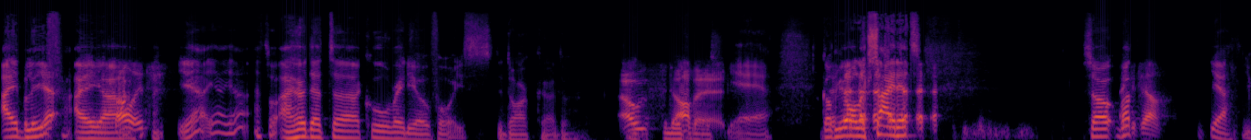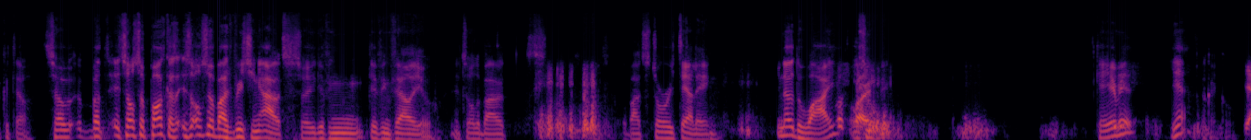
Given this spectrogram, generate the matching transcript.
I believe. Yeah, I uh, college. Yeah, yeah, yeah. I, thought, I heard that uh, cool radio voice, the dark. Uh, the, oh, the stop it. Yeah. Got me all excited. so, but yeah, you could tell. So, but it's also podcast. It's also about reaching out. So you're giving giving value. It's all about about storytelling. You know the why. Also, can you hear me? Yeah. Okay. Cool. Yeah.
